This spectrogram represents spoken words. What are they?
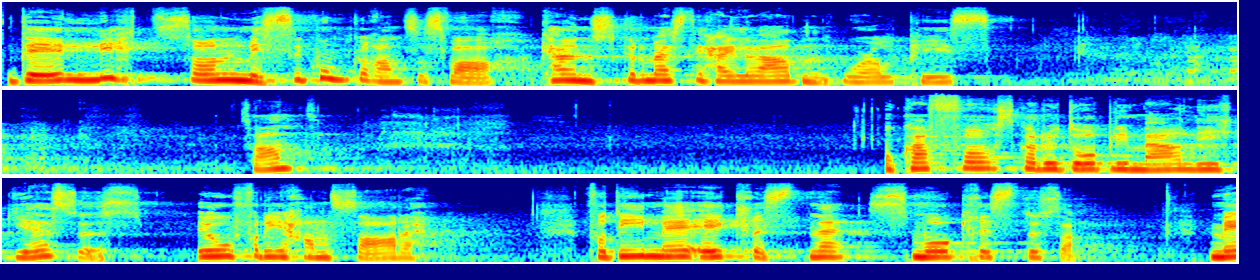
det er litt sånn missekonkurransesvar. Hva ønsker du mest i hele verden? World peace. Sant? Og Hvorfor skal du da bli mer lik Jesus? Jo, fordi han sa det. Fordi vi er kristne, små Kristuser. Vi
